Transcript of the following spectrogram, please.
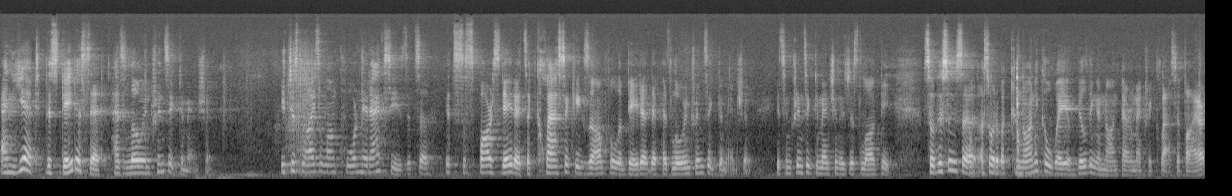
and yet this data set has low intrinsic dimension. It just lies along coordinate axes. It's a, it's a sparse data. It's a classic example of data that has low intrinsic dimension. Its intrinsic dimension is just log d. So this is a, a sort of a canonical way of building a non-parametric classifier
